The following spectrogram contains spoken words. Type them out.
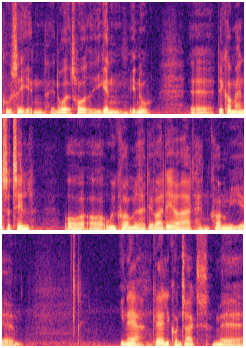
kunne se en, en rød tråd igennem endnu. Uh, det kom han så til, og, og udkommet af det var, det var, at han kom i, øh, i nær kærlig kontakt med,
